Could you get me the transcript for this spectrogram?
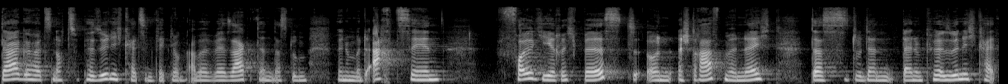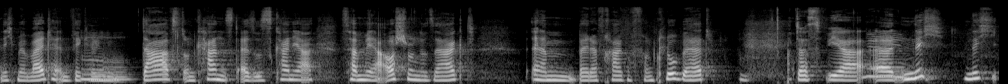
da gehört es noch zur Persönlichkeitsentwicklung. Aber wer sagt denn, dass du, wenn du mit 18 volljährig bist und strafmündig, dass du dann deine Persönlichkeit nicht mehr weiterentwickeln darfst und kannst. Also es kann ja, das haben wir ja auch schon gesagt, ähm, bei der Frage von Klobert, dass wir äh, nicht, nicht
